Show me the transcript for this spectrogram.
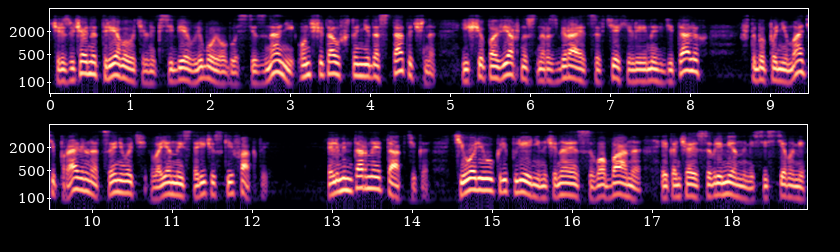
Чрезвычайно требовательный к себе в любой области знаний, он считал, что недостаточно еще поверхностно разбирается в тех или иных деталях, чтобы понимать и правильно оценивать военно-исторические факты. Элементарная тактика, теория укреплений, начиная с Вобана и кончая современными системами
